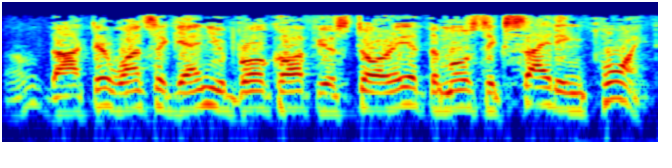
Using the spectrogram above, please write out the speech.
Well, Doctor, once again you broke off your story at the most exciting point.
